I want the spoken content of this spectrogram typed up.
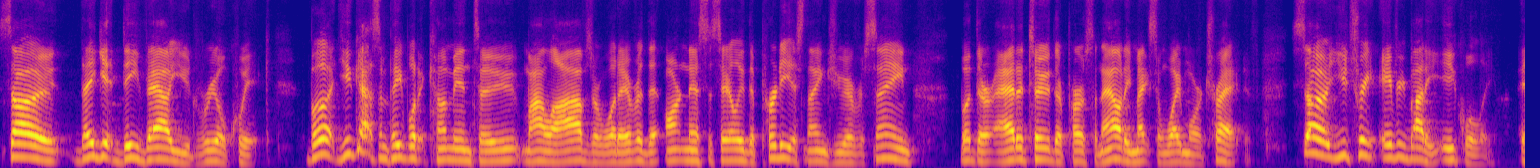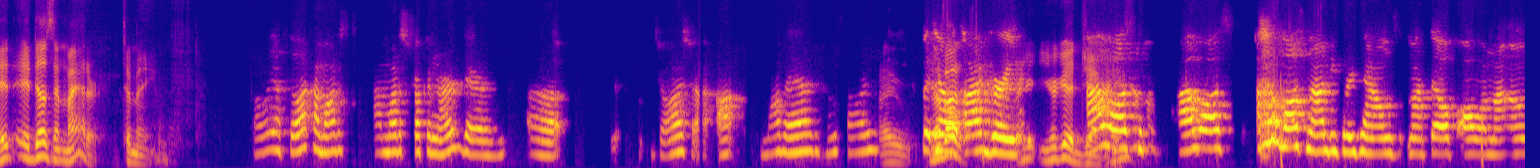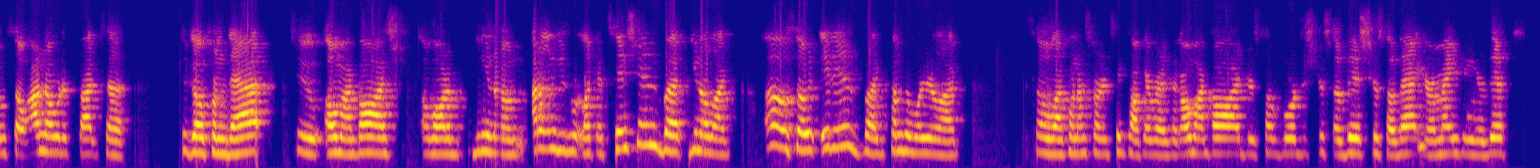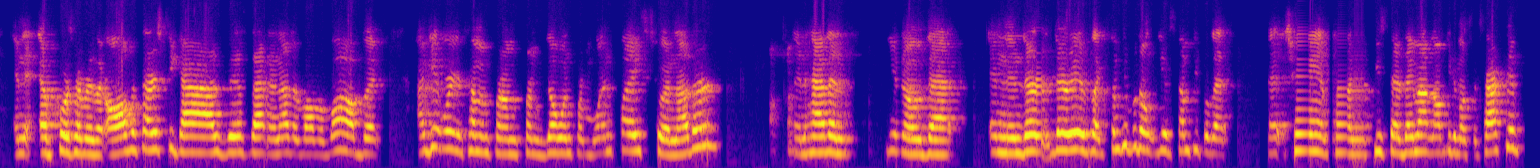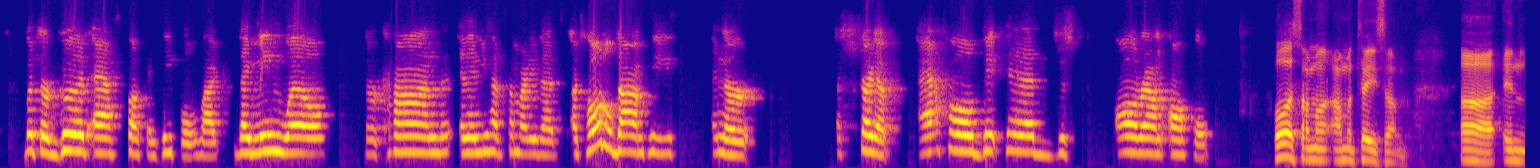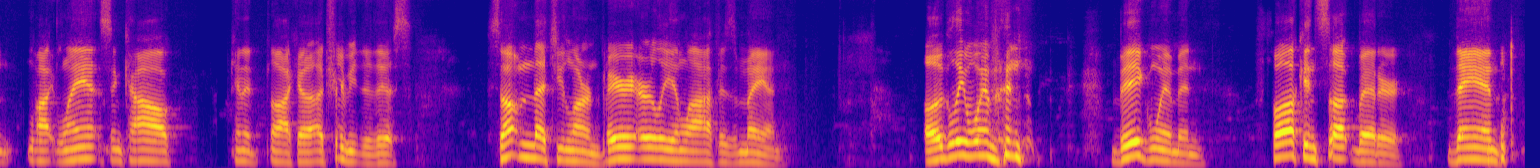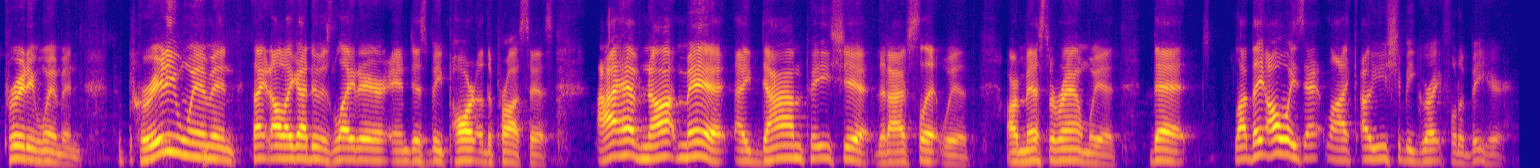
So they get devalued real quick. But you got some people that come into my lives or whatever that aren't necessarily the prettiest things you ever seen, but their attitude, their personality makes them way more attractive. So you treat everybody equally. It, it doesn't matter to me. Oh yeah, I feel like I might have, I might have struck a nerve there. Uh, Josh, I, I, my bad. I'm sorry. Oh, But no, I agree. You're good, I lost I lost I lost 93 pounds myself all on my own. So I know what it's like to to go from that to oh my gosh, a lot of you know, I don't use like attention, but you know, like, oh, so it is like something where you're like so like when I started TikTok, everybody's like, Oh my God, you're so gorgeous, you're so this, you're so that, you're amazing, you're this. And of course everybody's like, all the thirsty guys, this, that, and another, blah, blah, blah. But I get where you're coming from, from going from one place to another and having, you know, that and then there there is like some people don't give some people that that chance like you said they might not be the most attractive but they're good ass fucking people like they mean well they're kind and then you have somebody that's a total dime piece and they're a straight up asshole dickhead just all around awful Plus, I'm gonna, I'm gonna tell you something. Uh, and like Lance and Kyle can like uh, attribute to this. Something that you learn very early in life as a man. Ugly women, big women, fucking suck better than pretty women. Pretty women think all they got to do is lay there and just be part of the process. I have not met a dime piece yet that I've slept with or messed around with that like they always act like, oh, you should be grateful to be here.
